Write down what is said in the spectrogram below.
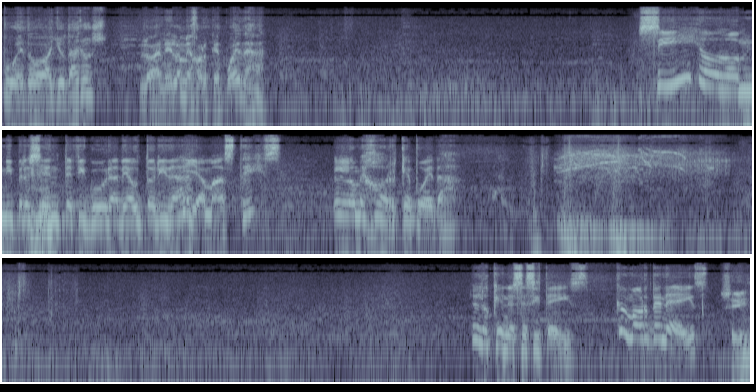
¿Puedo ayudaros? Lo haré lo mejor que pueda. ¿Sí o omnipresente figura de autoridad? ¿Llamasteis? Lo mejor que pueda. Lo que necesitéis. Como ordenéis. ¿Sí?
